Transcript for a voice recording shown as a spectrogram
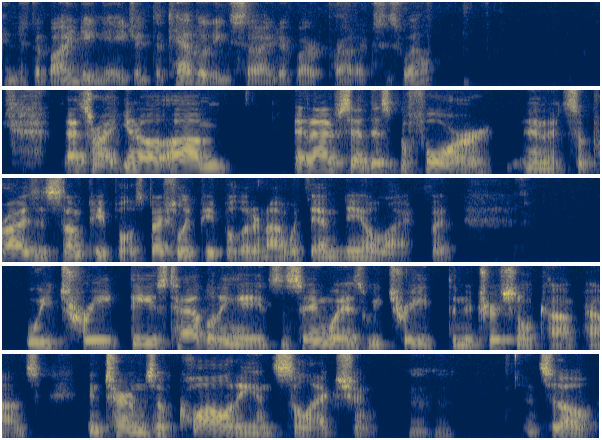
into the binding agent, the tableting side of our products as well. That's right. You know, um, and I've said this before, and it surprises some people, especially people that are not within Neolife, but we treat these tableting aids the same way as we treat the nutritional compounds in terms of quality and selection. Mm-hmm. And so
